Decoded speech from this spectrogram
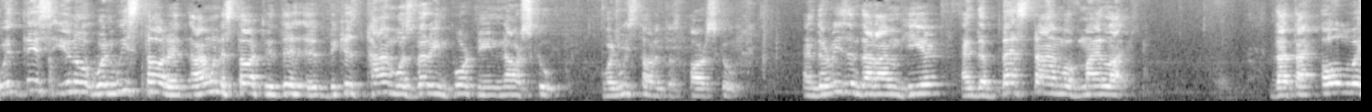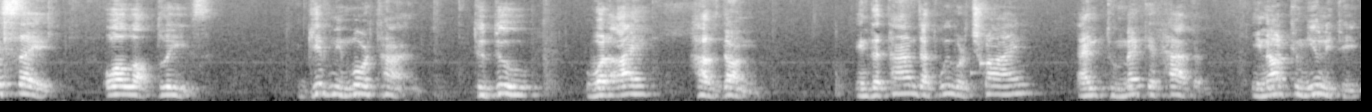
with this, you know, when we started, I want to start with this uh, because time was very important in our school when we started our school. And the reason that I'm here and the best time of my life that I always say, Oh Allah, please give me more time to do what I have done in the time that we were trying and to make it happen in our community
